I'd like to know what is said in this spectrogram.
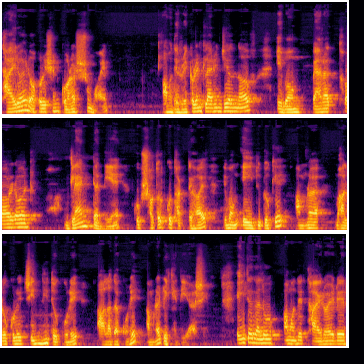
থাইরয়েড অপারেশন করার সময় আমাদের রেকারেন্ট ল্যারেঞ্জিয়াল নার্ভ এবং প্যারাথরয়েড গ্ল্যান্ডটা নিয়ে খুব সতর্ক থাকতে হয় এবং এই দুটোকে আমরা ভালো করে চিহ্নিত করে, আলাদা করে আমরা রেখে দিয়ে আসি। এইটা গেল আমাদের থাইরয়েডের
